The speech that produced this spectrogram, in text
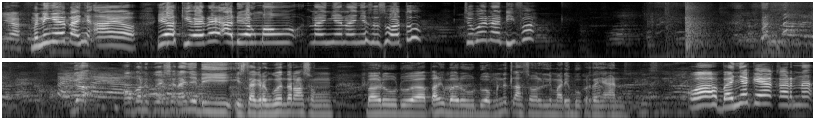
Ya, mending ya tanya Ael. Ya Q&A ada yang mau nanya-nanya sesuatu? Coba Nadifa. Enggak, open question aja di Instagram gue ntar langsung baru dua paling baru dua menit langsung 5000 pertanyaan. Wah banyak ya karena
